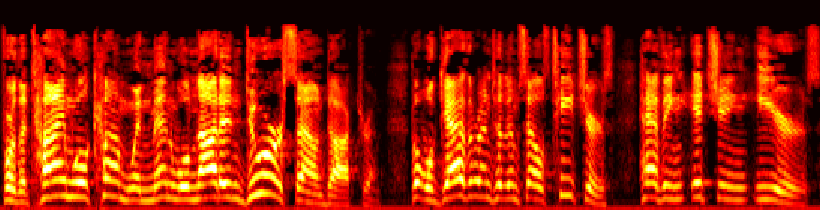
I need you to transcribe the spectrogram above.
For the time will come when men will not endure sound doctrine, but will gather unto themselves teachers having itching ears.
